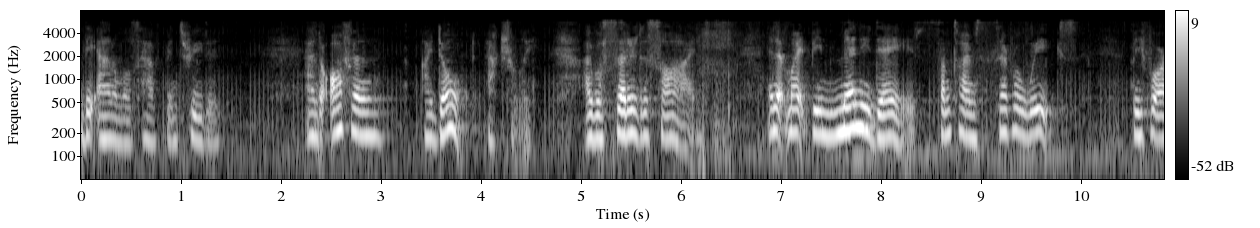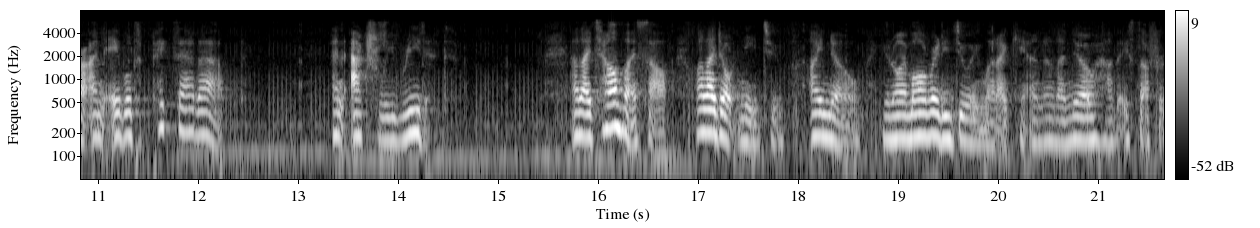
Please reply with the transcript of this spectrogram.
the animals have been treated. And often I don't, actually. I will set it aside. And it might be many days, sometimes several weeks, before I'm able to pick that up and actually read it. And I tell myself, well, I don't need to. I know. You know, I'm already doing what I can, and I know how they suffer.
